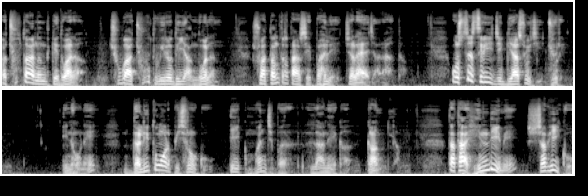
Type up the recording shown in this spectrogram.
अछूतानंद के द्वारा छुआछूत विरोधी आंदोलन स्वतंत्रता से पहले चलाया जा रहा था। उससे श्री जिज्ञासु जी जुड़े। इन्होंने दलितों और पिछड़ों को एक मंच पर लाने का काम किया तथा हिंदी में सभी को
